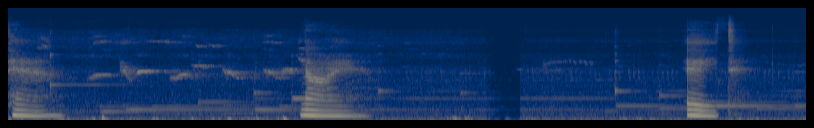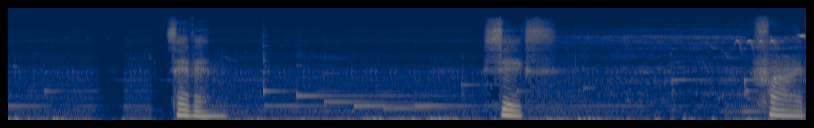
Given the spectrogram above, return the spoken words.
ten, nine, eight, seven, six, five.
